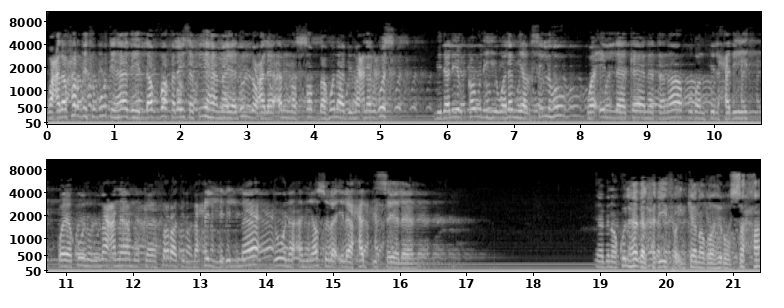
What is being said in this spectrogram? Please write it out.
وعلى فرض ثبوت هذه اللفظة فليس فيها ما يدل على أن الصب هنا بمعنى الغسل بدليل قوله ولم يغسله وإلا كان تناقضا في الحديث ويكون المعنى مكاثرة المحل بالماء دون أن يصل إلى حد السيلان. بنقول هذا الحديث وإن كان ظاهره الصحة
